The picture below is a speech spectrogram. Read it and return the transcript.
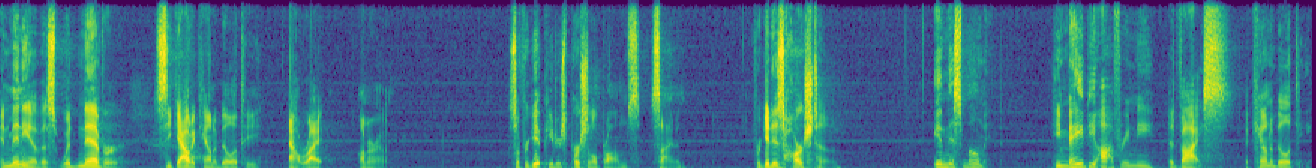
And many of us would never seek out accountability outright on our own. So forget Peter's personal problems, Simon. Forget his harsh tone. In this moment, he may be offering me advice, accountability,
